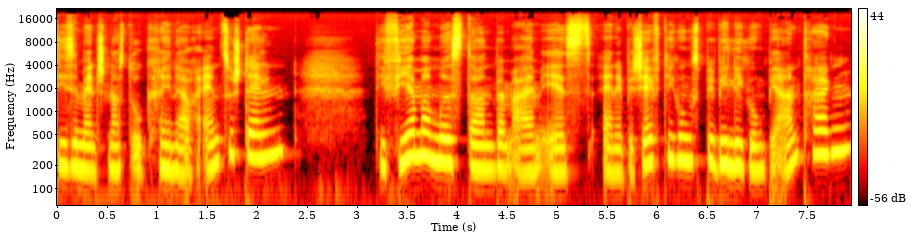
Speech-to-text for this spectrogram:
diese Menschen aus der Ukraine auch einzustellen. Die Firma muss dann beim AMS eine Beschäftigungsbewilligung beantragen.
